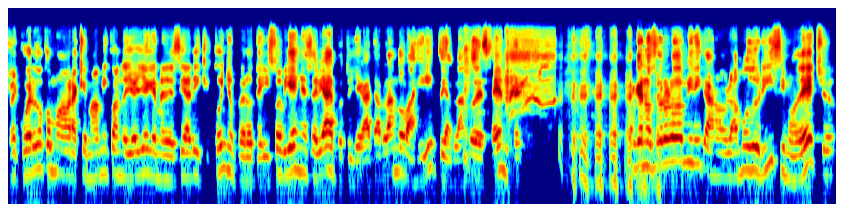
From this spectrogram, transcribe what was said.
recuerdo como ahora que mami cuando yo llegué me decía, di que coño, pero te hizo bien ese viaje, pues tú llegaste hablando bajito y hablando decente. Porque nosotros los dominicanos hablamos durísimo, de hecho,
